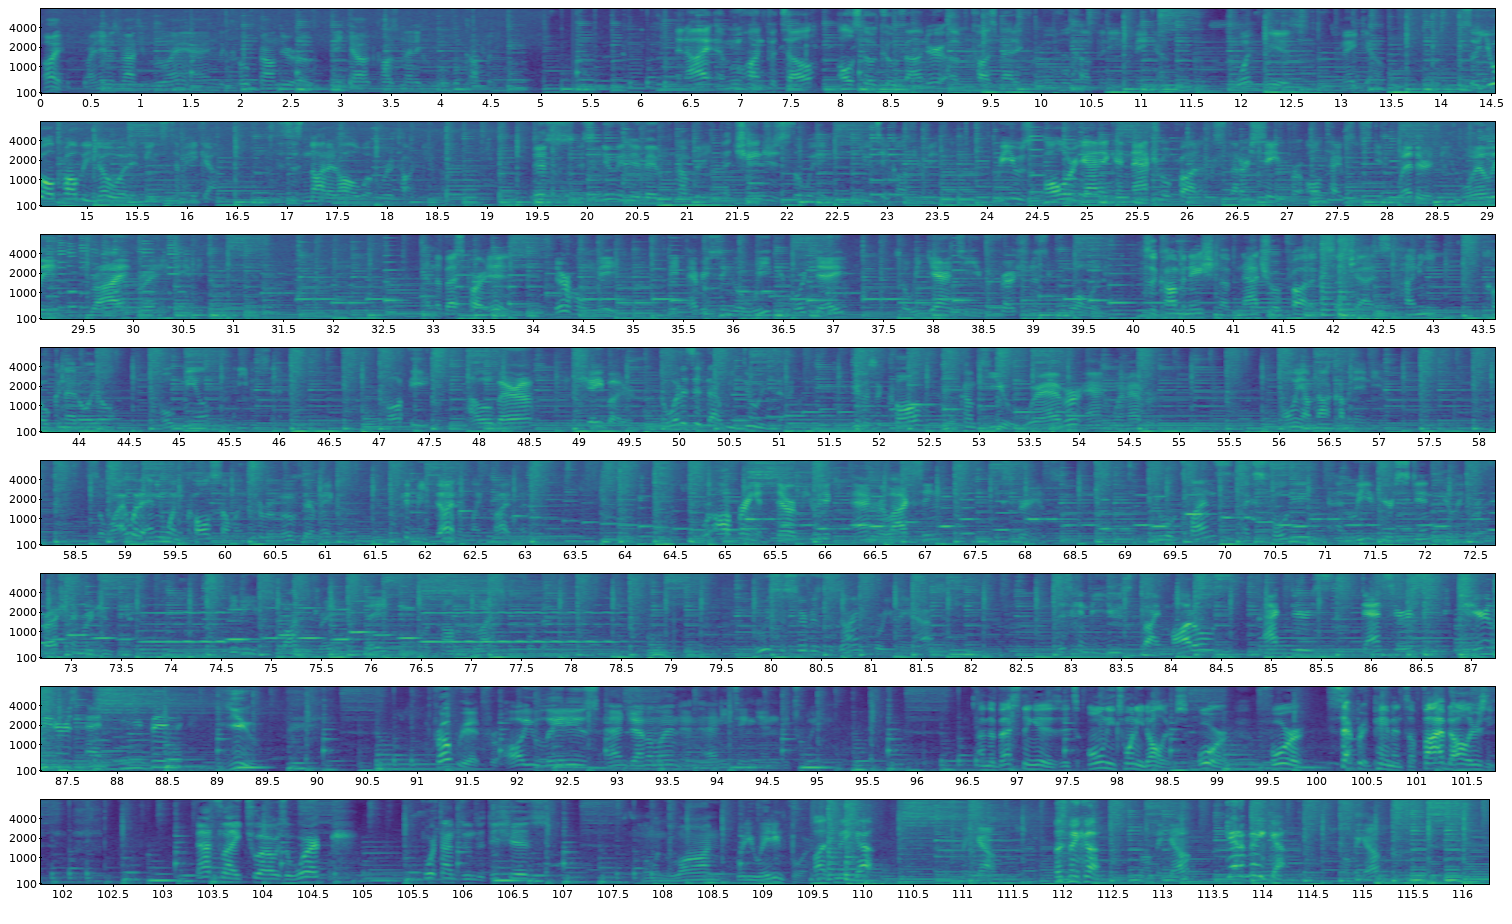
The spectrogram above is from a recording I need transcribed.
Hi, my name is Matthew Blouin and I'm the co-founder of Makeout Cosmetic Removal Company. And I am Muhan Patel, also co-founder of cosmetic removal company Makeout. What is Makeout? So you all probably know what it means to make out. This is not at all what we're talking about. This is a new innovative company That changes the way you take off your makeup. We use all organic and natural products that are safe for all types. Whether it be oily, dry, or anything in between. And the best part is, They're homemade, made every single week or day, so we guarantee you freshness and quality. it's a combination of natural products such as honey, coconut oil, oatmeal, and even cinnamon. Coffee, aloe vera, and shea butter. But what is it that we do exactly? Give us a call and we'll come to you wherever and whenever. Only I'm not coming to India. Why would anyone call someone to remove their makeup? It could be done in like five minutes. We're offering a therapeutic and relaxing experience. We will cleanse, exfoliate, and leave your skin feeling refreshed and rejuvenated. leaving you sparkly ready for the day or calm and relaxed before bed. Who is this service designed for, you may ask? This can be used by models, actors, dancers, cheerleaders, and even you. Appropriate for all you ladies and gentlemen and anything in between. And the best thing is, it's only $20 or four separate payments of $5 each. That's like two hours of work, four times doing the dishes, mowing the lawn. What are you waiting for? Let's make out. Let's make out. Let's make up. You wanna make out? Get a make out. Wanna make out?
